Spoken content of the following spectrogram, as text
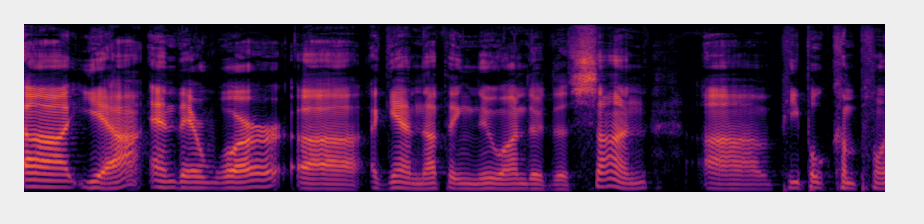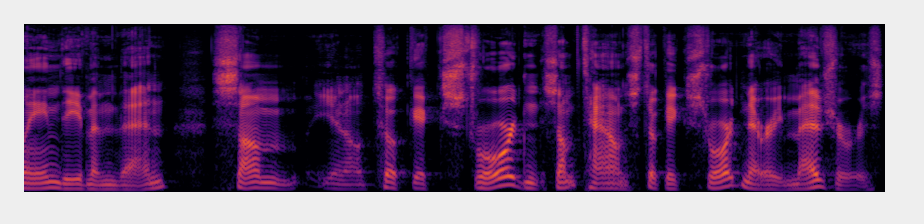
Uh, yeah, and there were uh, again nothing new under the sun. Uh, people complained even then. Some, you know, took extraordinary. Some towns took extraordinary measures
